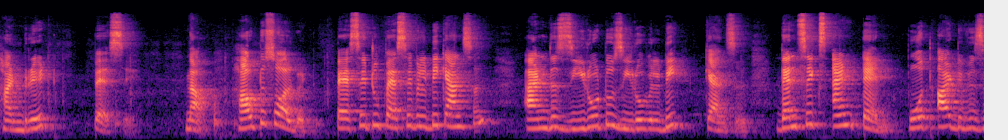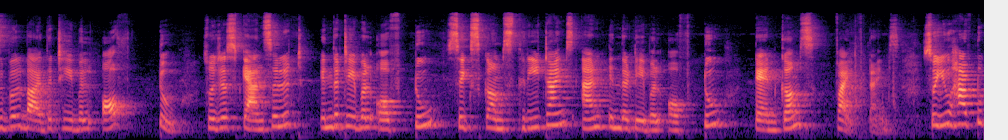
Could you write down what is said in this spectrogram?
100 paise. Now, how to solve it? Paise to paise will be cancelled and the 0 to 0 will be cancelled. Then 6 and 10 both are divisible by the table of 2. So just cancel it. In the table of 2, 6 comes 3 times and in the table of 2, 10 comes 5 times. So you have to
